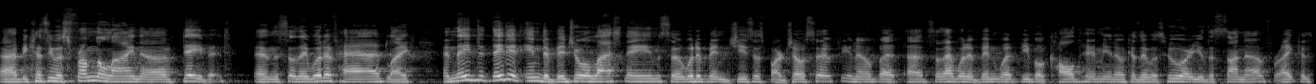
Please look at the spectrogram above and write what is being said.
uh, because he was from the line of David. And so they would have had, like, and they did, they did individual last names, so it would have been Jesus Bar Joseph, you know, but uh, so that would have been what people called him, you know, because it was who are you the son of, right? Because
